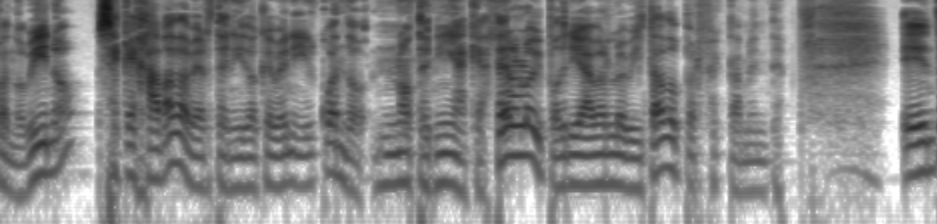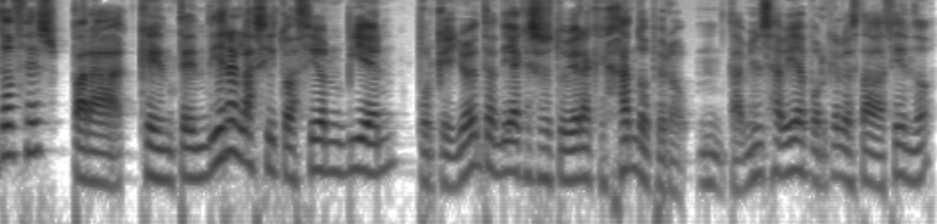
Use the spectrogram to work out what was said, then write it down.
cuando vino, se quejaba de haber tenido que venir cuando no tenía que hacerlo y podría haberlo evitado perfectamente. Entonces, para que entendiera la situación bien, porque yo entendía que se estuviera quejando, pero mm, también sabía por qué lo estaba haciendo,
